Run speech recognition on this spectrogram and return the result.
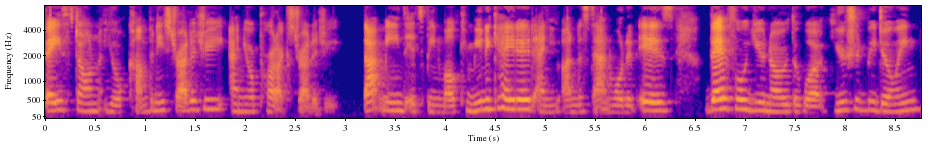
based on your company strategy and your product strategy. That means it's been well communicated and you understand what it is. Therefore, you know the work you should be doing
